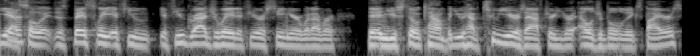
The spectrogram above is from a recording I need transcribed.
Yeah, yeah. So it's basically if you if you graduate, if you're a senior or whatever, then you still count, but you have two years after your eligibility expires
